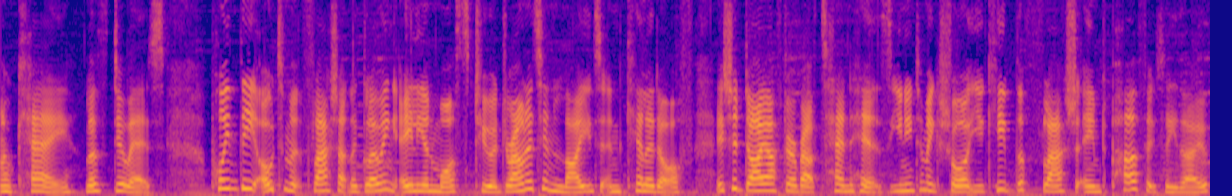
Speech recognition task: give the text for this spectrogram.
Okay, let's do it. Point the ultimate flash at the glowing alien moss to drown it in light and kill it off. It should die after about 10 hits. You need to make sure you keep the flash aimed perfectly though.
